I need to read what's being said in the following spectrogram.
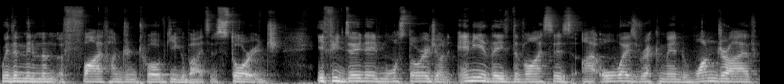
with a minimum of 512 gigabytes of storage. If you do need more storage on any of these devices, I always recommend OneDrive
